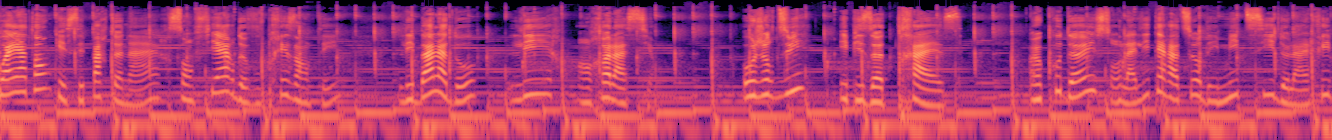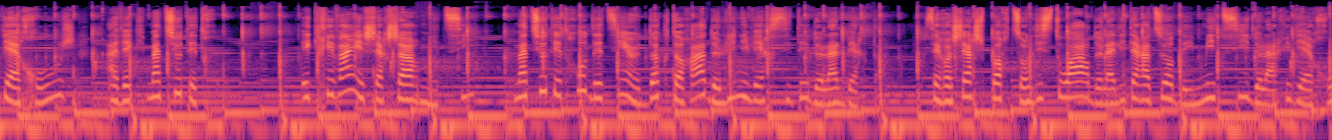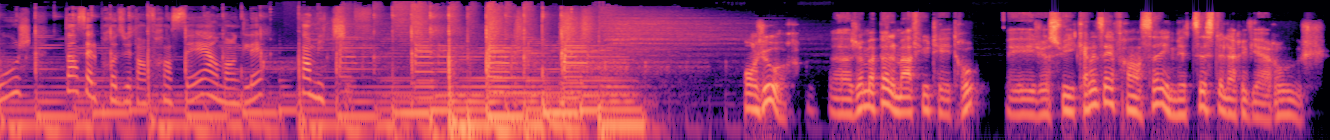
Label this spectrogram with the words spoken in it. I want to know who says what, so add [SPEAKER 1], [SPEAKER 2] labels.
[SPEAKER 1] Squayatonk et ses partenaires sont fiers de vous présenter les balados Lire en relation. Aujourd'hui, épisode 13. Un coup d'œil sur la littérature des Métis de la Rivière-Rouge avec Mathieu Tétrault. Écrivain et chercheur Métis, Mathieu Tétrault détient un doctorat de l'Université de l'Alberta. Ses recherches portent sur l'histoire de la littérature des Métis de la Rivière-Rouge, tant celle produite en français, en anglais
[SPEAKER 2] Bonjour, euh, je m'appelle Mathieu Tétrault et je suis Canadien-Français et métis de la Rivière-Rouge.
